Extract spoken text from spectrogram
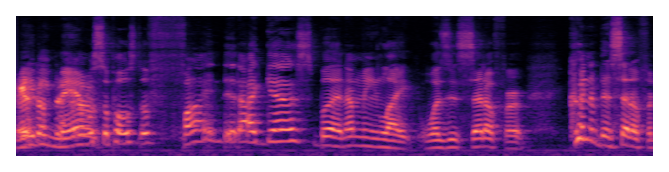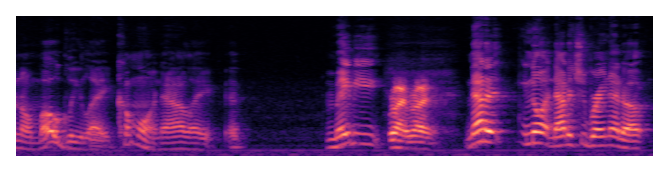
Maybe man was supposed to find it. I guess, but I mean, like, was it set up for? Couldn't have been set up for no Mowgli. Like, come on now, like, uh, maybe Right, right. now that you know what, now that you bring that up,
